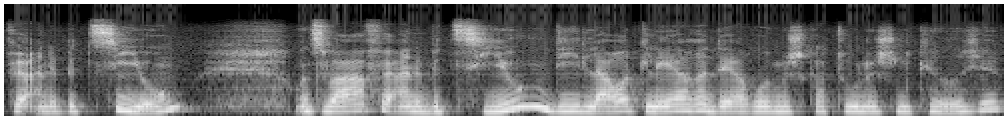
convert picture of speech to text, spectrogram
für eine Beziehung. Und zwar für eine Beziehung, die laut Lehre der römisch-katholischen Kirche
